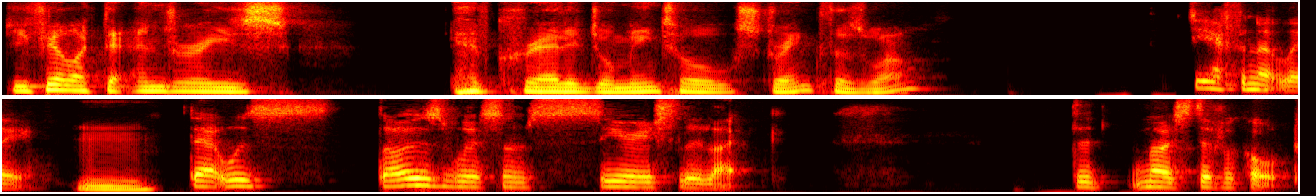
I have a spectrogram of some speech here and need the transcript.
Do you feel like the injuries have created your mental strength as well? Definitely. Mm. That was those were some seriously like the most difficult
